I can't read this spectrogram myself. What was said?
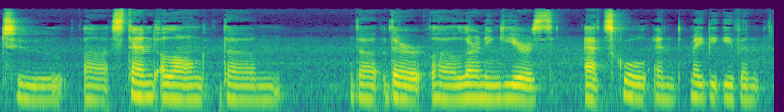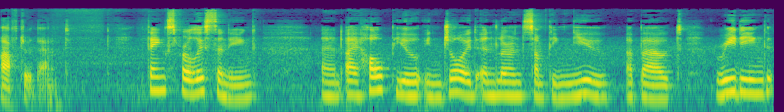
to uh, stand along the, um, the their uh, learning years at school and maybe even after that. Thanks for listening and I hope you enjoyed and learned something new about reading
